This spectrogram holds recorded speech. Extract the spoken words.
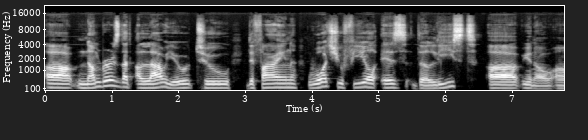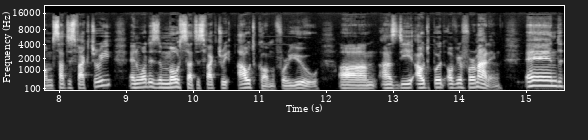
uh, numbers that allow you to define what you feel is the least uh, you know um, satisfactory and what is the most satisfactory outcome for you um, as the output of your formatting and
